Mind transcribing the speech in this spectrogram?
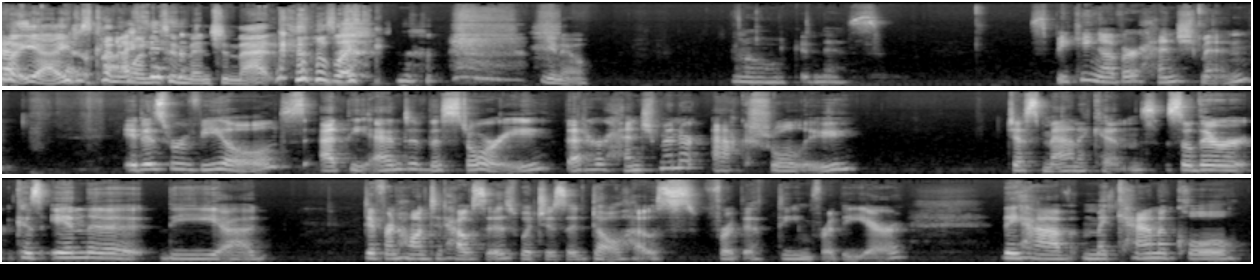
but yeah, I just kind of wanted to mention that. I was like, you know. Oh, goodness. Speaking of our henchmen, it is revealed at the end of the story that her henchmen are actually just mannequins. So they're because in the the uh, different haunted houses, which is a dollhouse for the theme for the year, they have mechanical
